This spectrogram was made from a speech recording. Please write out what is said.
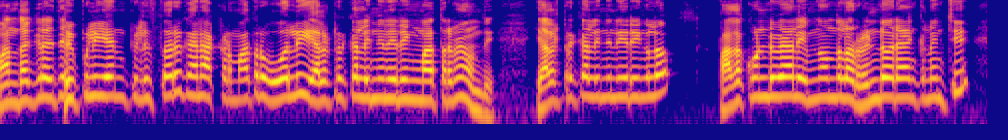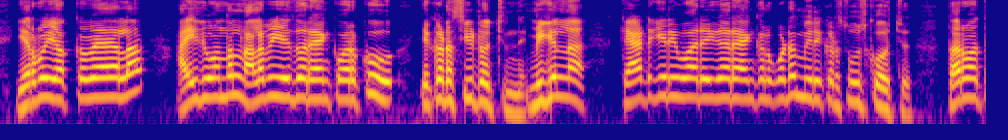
మన దగ్గర అయితే ట్రిపుల్ e అని పిలుస్తారు కానీ అక్కడ మాత్రం ఓన్లీ ఎలక్ట్రికల్ ఇంజనీరింగ్ మాత్రమే ఉంది ఎలక్ట్రికల్ ఇంజనీరింగ్లో పదకొండు వేల ఎనిమిది వందల రెండో ర్యాంక్ నుంచి ఇరవై ఒక్క వేల ఐదు వందల నలభై ఐదో ర్యాంక్ వరకు ఇక్కడ సీట్ వచ్చింది మిగిలిన కేటగిరీ వారీగా ర్యాంకులు కూడా మీరు ఇక్కడ చూసుకోవచ్చు తర్వాత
